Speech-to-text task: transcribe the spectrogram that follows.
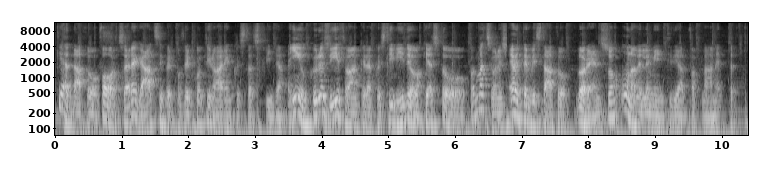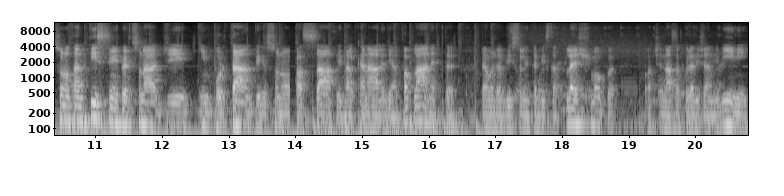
che ha dato forza ai ragazzi per poter continuare in questa sfida. Io incuriosito anche da questi video ho chiesto formazioni e ho intervistato Lorenzo, una delle menti di Alpha Planet. Sono tantissimi personaggi importanti che sono passati dal canale di Alpha Planet abbiamo già visto l'intervista a Flashmob ho accennato a quella di Gianni Vini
